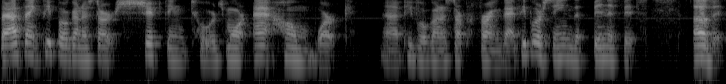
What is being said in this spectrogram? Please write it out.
but I think people are going to start shifting towards more at-home work. Uh, people are going to start preferring that. People are seeing the benefits of it.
